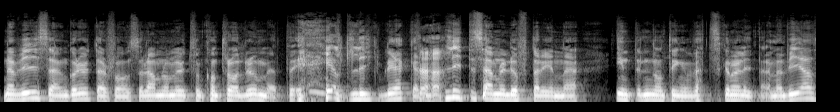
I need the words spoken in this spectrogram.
när vi sen går ut därifrån så ramlar de ut från kontrollrummet. Helt likblekade. Lite sämre luft där inne. Inte någonting i vätskan och liknande. Men vi har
